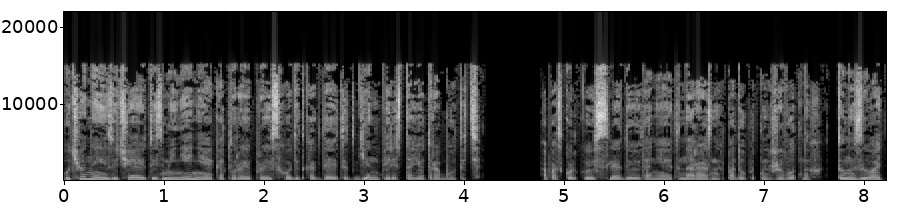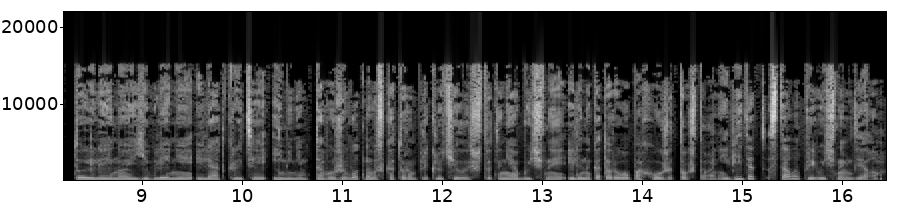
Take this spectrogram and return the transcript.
ученые изучают изменения, которые происходят, когда этот ген перестает работать. А поскольку исследуют они это на разных подопытных животных, то называть то или иное явление или открытие именем того животного, с которым приключилось что-то необычное или на которого похоже то, что они видят, стало привычным делом.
